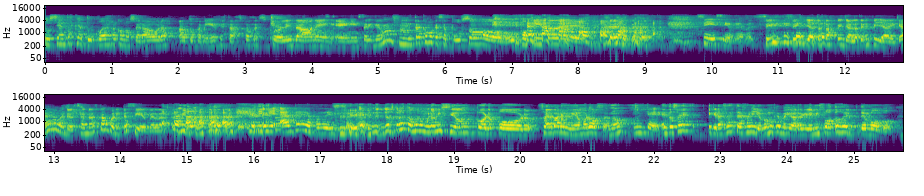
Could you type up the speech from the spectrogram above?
¿Tú sientes que tú puedes reconocer ahora a tus amigas que estás pues, scrolling down en, en Instagram que "Mm, está como que se puso un poquito de... Sí, sí, obviamente. Sí, sí, ya tú estás, ya la tienes pillada y que, ah, bueno, esa no es tan bonita así, en verdad. Y que antes y después de Instagram. Eh, Nosotros estamos en una misión por, por salvar mi vida amorosa, ¿no? Ok. Entonces, gracias a Stephanie, yo como que me arreglé mis fotos de, de Bumble.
